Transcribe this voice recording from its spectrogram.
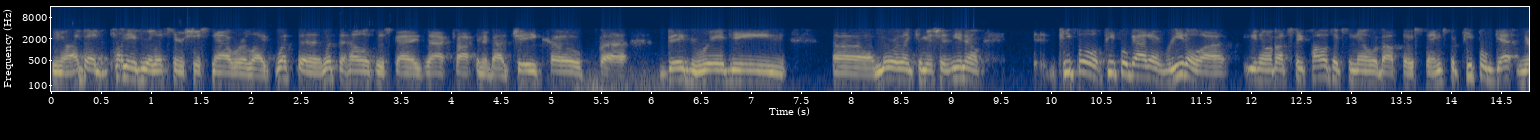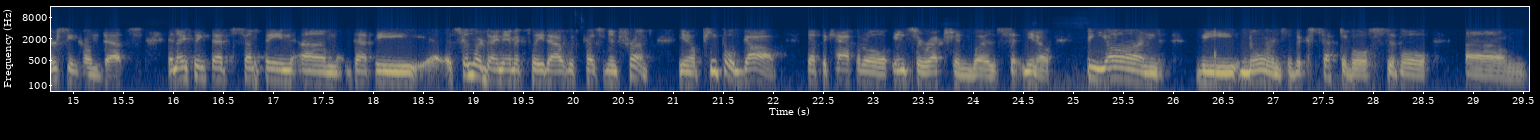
You know, I bet plenty of your listeners just now were like, "What the what the hell is this guy Zach talking about? JCOPE, uh, bid rigging, uh, Moreland Commission." You know, people people got to read a lot, you know, about state politics and know about those things. But people get nursing home deaths, and I think that's something um, that the similar dynamic played out with President Trump. You know, people got that the Capitol insurrection was, you know, beyond the norms of acceptable civil um,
